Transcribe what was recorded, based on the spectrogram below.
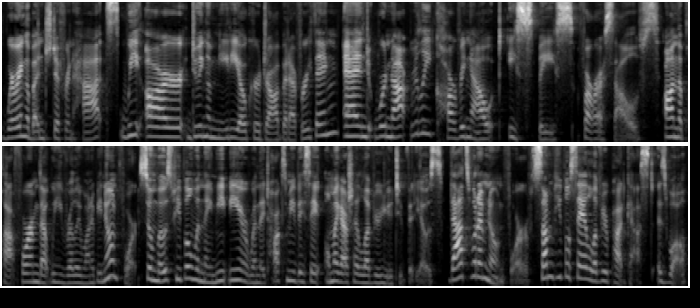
wearing a bunch of different hats. We are doing a mediocre job at everything, and we're not really carving out a space for ourselves on the platform that we really want to be known for. So, most people, when they meet me or when they talk to me, they say, Oh my gosh, I love your YouTube videos. That's what I'm known for. Some people say, I love your podcast as well.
